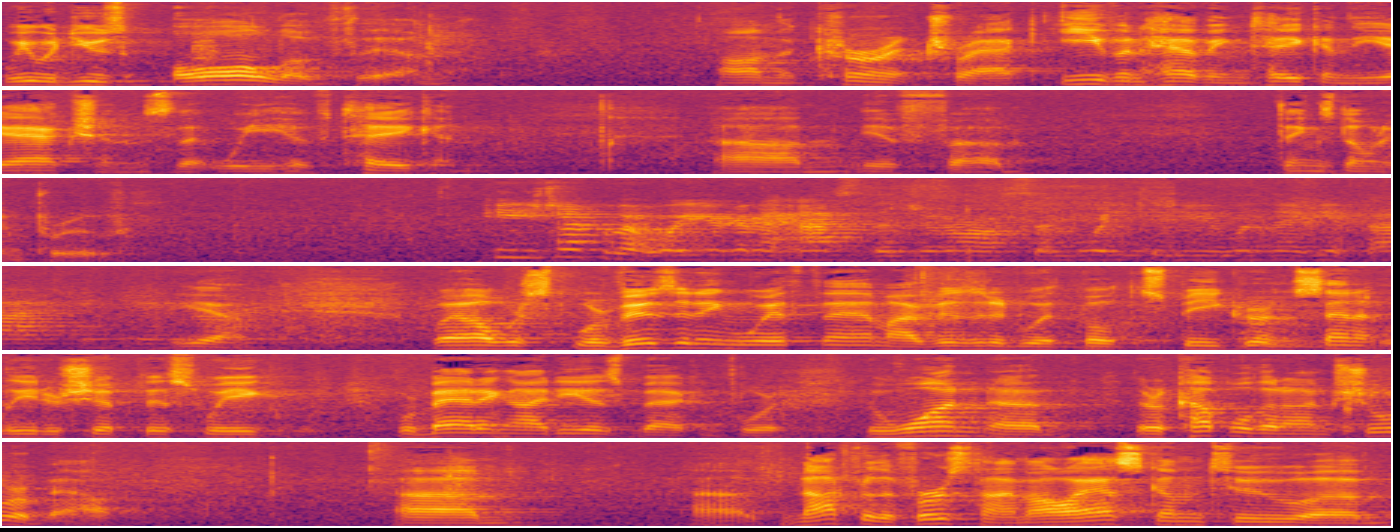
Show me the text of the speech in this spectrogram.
We would use all of them on the current track, even having taken the actions that we have taken, um, if uh, things don't improve. Can you talk about what you're going to ask the General Assembly to do when they get back in January? Yeah. Well, we're, we're visiting with them. I visited with both the Speaker and Senate leadership this week. We're batting ideas back and forth. The one, uh, there are a couple that I'm sure about. Um, uh, not for the first time. I'll ask them to um,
